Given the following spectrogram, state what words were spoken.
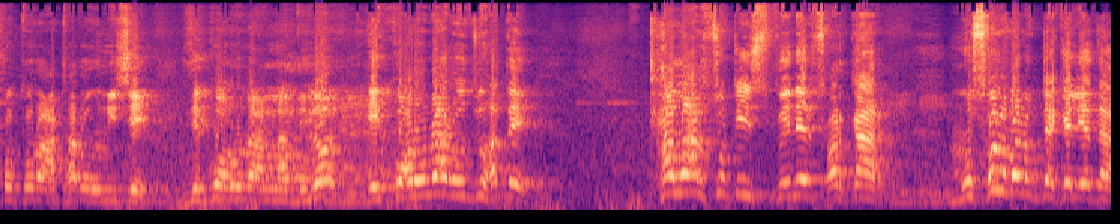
সতেরো আঠারো উনিশে যে করোনা আল্লাহ দিল, এই করোনার অজুহাতে ঠেলার চটি স্পেনের সরকার মুসলমানক ডেকে নিয়ে যা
